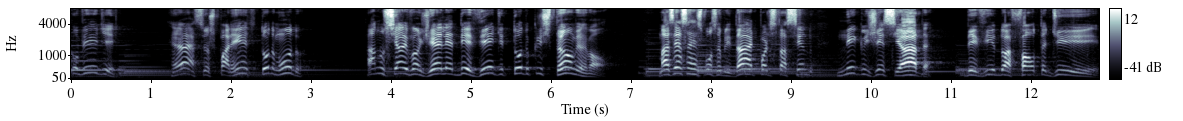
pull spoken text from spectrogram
convide é, seus parentes, todo mundo. Anunciar o evangelho é dever de todo cristão, meu irmão. Mas essa responsabilidade pode estar sendo negligenciada devido à falta de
